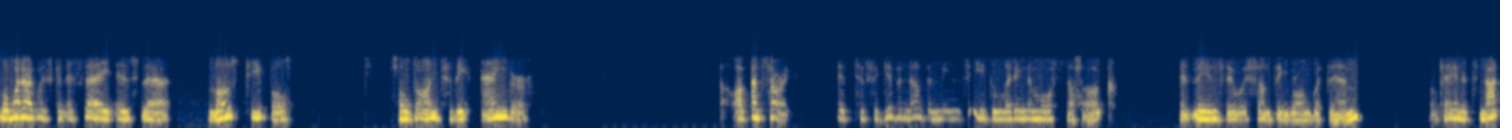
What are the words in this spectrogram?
Well, what I was going to say is that most people hold on to the anger oh, I'm sorry. It, to forgive another means either letting them off the hook. It means there was something wrong with them. Okay, and it's not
